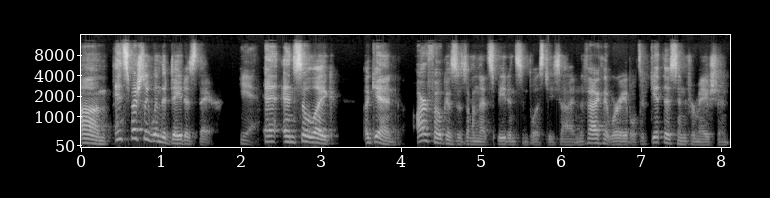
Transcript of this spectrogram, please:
um, and especially when the data's there. Yeah. And, and so like again, our focus is on that speed and simplicity side, and the fact that we're able to get this information,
